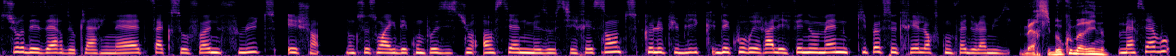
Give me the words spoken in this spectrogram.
sur des airs de clarinette, saxophone, flûte et chant. Donc ce sont avec des compositions anciennes mais aussi récentes que le public découvrira les phénomènes qui peuvent se créer lorsqu'on fait de la musique. Merci beaucoup Marine. Merci à vous.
